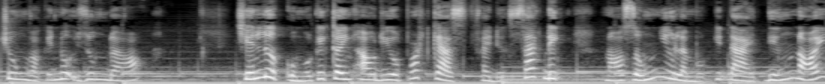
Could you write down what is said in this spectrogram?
trung vào cái nội dung đó. Chiến lược của một cái kênh audio podcast phải được xác định nó giống như là một cái đài tiếng nói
